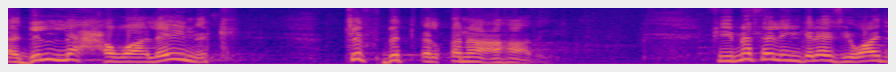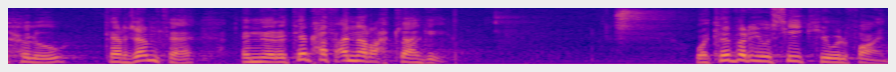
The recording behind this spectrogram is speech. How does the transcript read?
أدلة حوالينك تثبت القناعة هذه. في مثل إنجليزي وايد حلو ترجمته إن اللي تبحث عنه راح تلاقيه. Whatever you seek you will find.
